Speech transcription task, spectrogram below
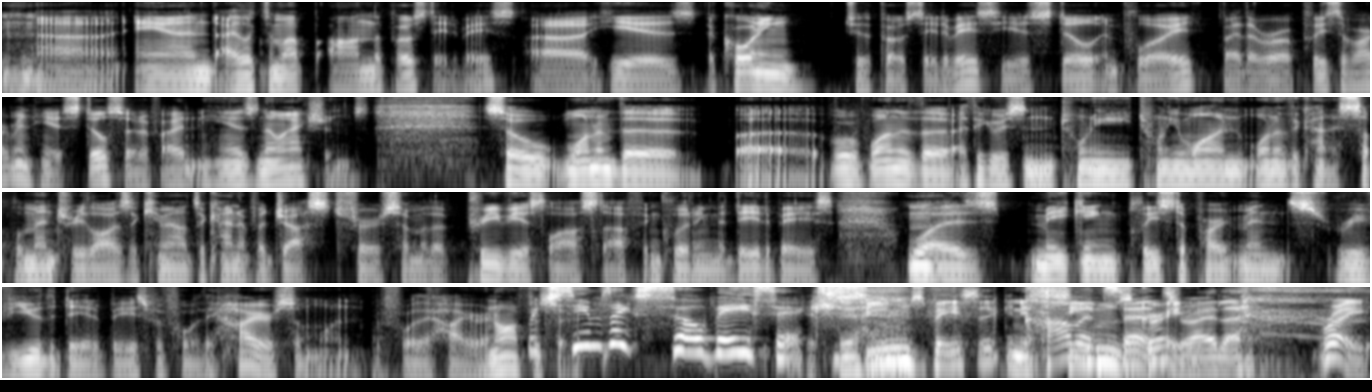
mm-hmm. uh, and I looked him up on the Post database. Uh, he is, according to the Post database. He is still employed by the Aurora Police Department. He is still certified, and he has no actions. So one of the uh, one of the I think it was in 2021 one of the kind of supplementary laws that came out to kind of adjust for some of the previous law stuff, including the database, mm. was making police departments review the database before they hire someone, before they hire an officer. Which seems like so basic. It yeah. seems basic and it Common seems sense, great, right? right.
